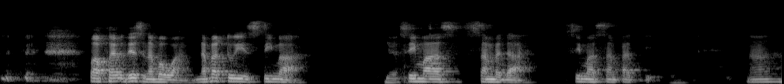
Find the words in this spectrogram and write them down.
perfect. This is number one. Number two is sima. Yes. Sima sambada. Sima sampati. Uh,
